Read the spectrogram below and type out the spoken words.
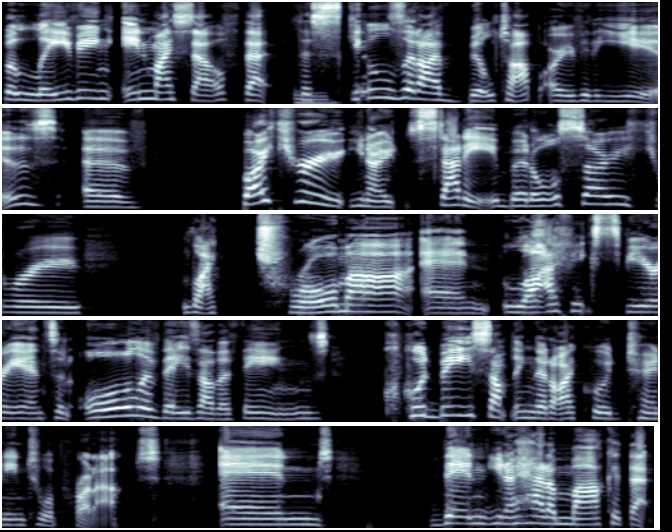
believing in myself that the mm. skills that i've built up over the years of both through you know study but also through like trauma and life experience and all of these other things could be something that I could turn into a product and then you know how to market that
